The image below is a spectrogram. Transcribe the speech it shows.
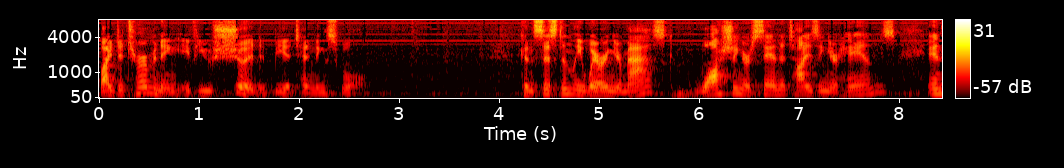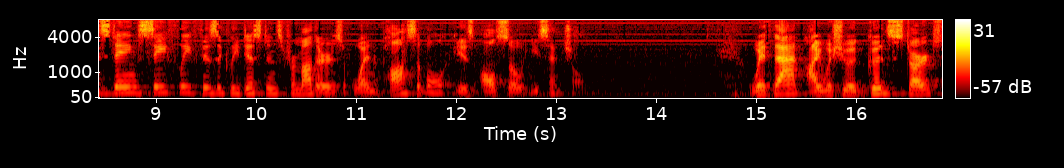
by determining if you should be attending school. Consistently wearing your mask, washing or sanitizing your hands, and staying safely physically distanced from others when possible is also essential. With that, I wish you a good start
